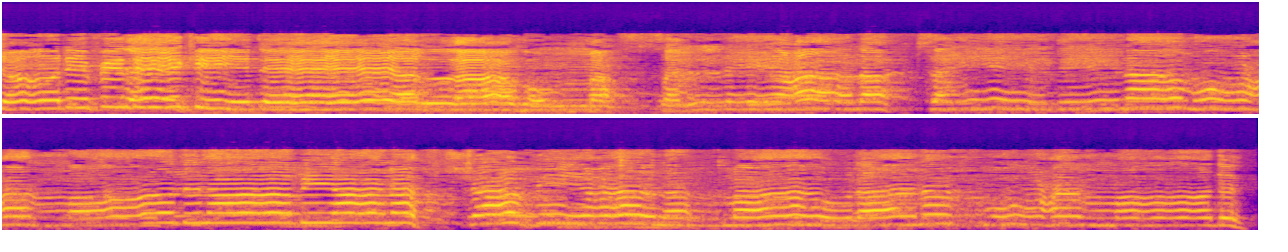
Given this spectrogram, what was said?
শরীফ দেখিতে। আল্লাহ সাল্লি আলা সাইয়্যিদিনা মুহাম্মাদ نبينا شفيعنا مولانا محمد.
